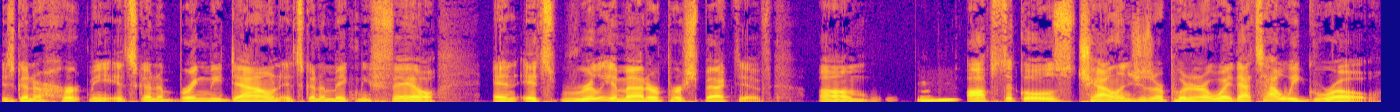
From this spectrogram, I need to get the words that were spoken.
is gonna hurt me. It's gonna bring me down. It's gonna make me fail." And it's really a matter of perspective. Um, mm-hmm. Obstacles, challenges are put in our way. That's how we grow.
